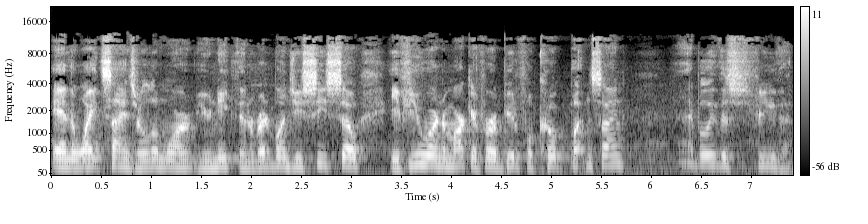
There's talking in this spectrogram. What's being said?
And the white signs are a little more unique than the red ones you see. So if you were in the market for a beautiful Coke button sign, I believe this is for you then.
